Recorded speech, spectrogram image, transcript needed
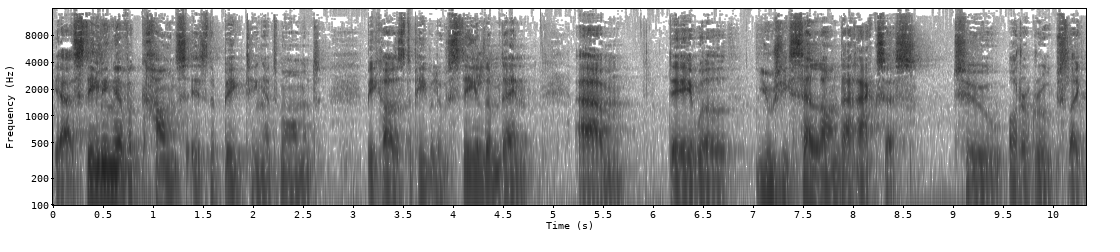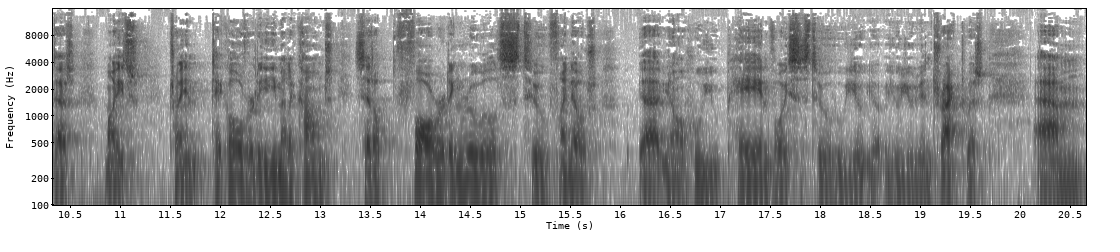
yeah, stealing of accounts is the big thing at the moment because the people who steal them then um, they will usually sell on that access to other groups like that might try and take over the email account, set up forwarding rules to find out uh, you know who you pay invoices to, who you who you interact with. Um,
